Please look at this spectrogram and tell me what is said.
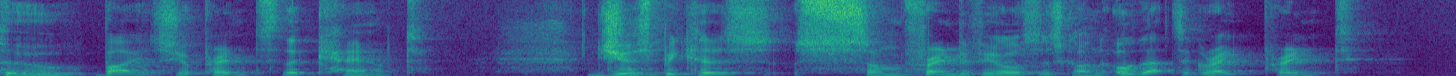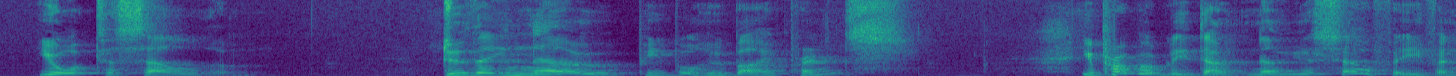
who buys your prints that count. Just because some friend of yours has gone, oh, that's a great print, you ought to sell them. Do they know people who buy prints? You probably don't know yourself even.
